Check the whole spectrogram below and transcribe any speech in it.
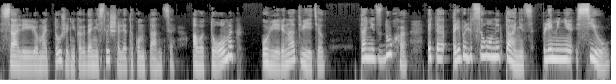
Салли и ее мать тоже никогда не слышали о таком танце. А вот Томек уверенно ответил. «Танец духа — это революционный танец племени Сиу».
